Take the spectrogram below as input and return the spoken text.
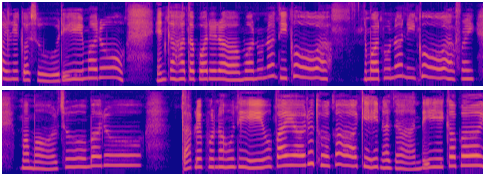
अहिले कसोरी मरौँ। यिनका हात परेर मर्नु नदीको मर्नु ननिको आफै म मर्छु बरु तापले पूर्ण हुँदी उपायहरू थोक केही नजान्दी कपै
